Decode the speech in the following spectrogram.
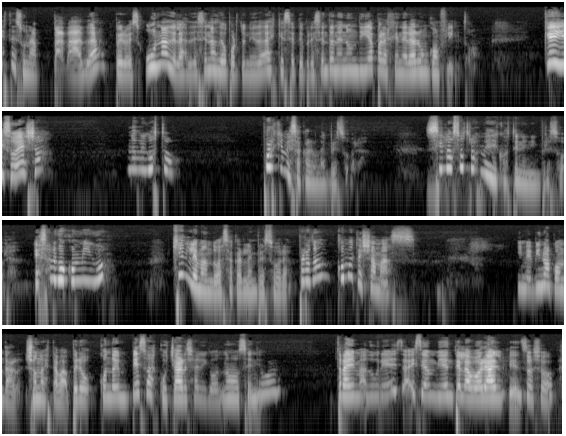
Esta es una pavada, pero es una de las decenas de oportunidades que se te presentan en un día para generar un conflicto. ¿Qué hizo ella? No me gustó. ¿Por qué me sacaron la impresora? Si los otros médicos tienen impresora, ¿es algo conmigo? ¿Quién le mandó a sacar la impresora? Perdón, ¿cómo te llamas? Y me vino a contar, yo no estaba, pero cuando empiezo a escuchar ya digo, no, señor, trae madurez a ese ambiente laboral, pienso yo.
